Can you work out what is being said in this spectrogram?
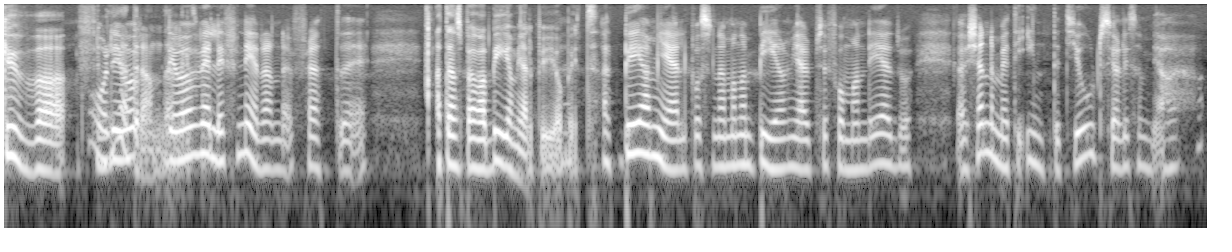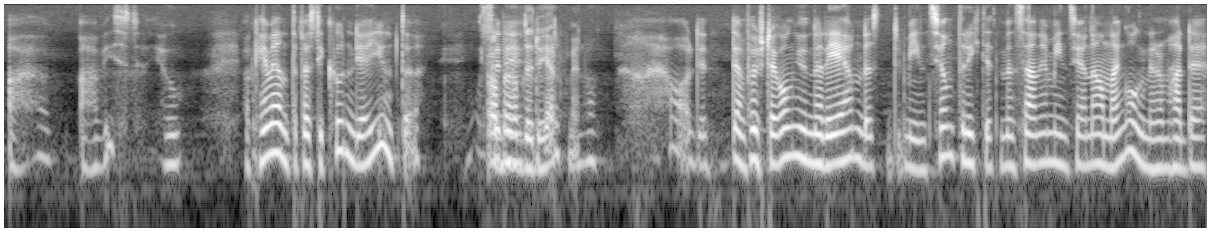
Gud vad Och det var, förnedrande. det var liksom. väldigt förnedrande för att, eh, Att ens behöva be om hjälp är jobbigt. att be om hjälp och så när man ber om hjälp så får man det. Då, jag kände mig till intet gjord så jag liksom, ja, ja, ja visst, jo. Jag kan vänta fast det kunde jag ju inte. Så Vad det- behövde du hjälp med då? Ja, det, den första gången när det hände det minns jag inte riktigt. Men sen jag minns jag en annan gång när de hade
